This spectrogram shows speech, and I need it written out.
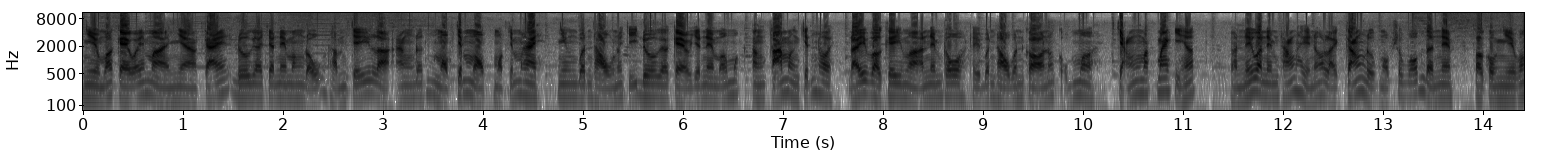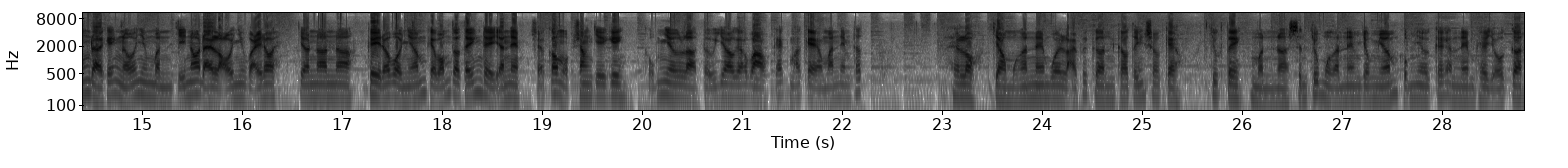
Nhiều mã kèo ấy mà nhà cái đưa ra cho anh em ăn đủ, thậm chí là ăn đến 1.1 1.2 nhưng bên thầu nó chỉ đưa ra kèo cho anh em ở mức ăn 8 ăn 9 thôi. Đấy, và khi mà anh em thua thì bên thầu bên cò nó cũng ờ, chẳng mắc mát gì hết. Và nếu anh em thắng thì nó lại cắn được một số vốn từ anh em. Và còn nhiều vấn đề khác nữa, nhưng mình chỉ nói đại loại như vậy thôi. Cho nên ờ, khi đã vào nhóm kèo bóng cao tiến thì anh em sẽ có một sân chơi riêng, cũng như là tự do ra vào các mã kèo mà anh em thích. Hello, chào mừng anh em quay lại với kênh cao tiến sơ kèo. Trước tiên mình à, xin chúc mừng anh em trong nhóm cũng như các anh em theo dõi kênh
